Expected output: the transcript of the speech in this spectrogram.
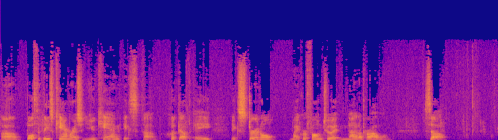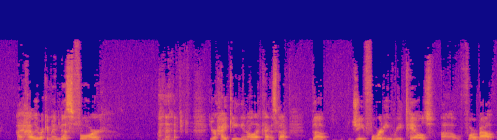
both of these cameras, you can hook up a external microphone to it, not a problem. So, I highly recommend this for your hiking and all that kind of stuff. The G40 retails uh, for about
